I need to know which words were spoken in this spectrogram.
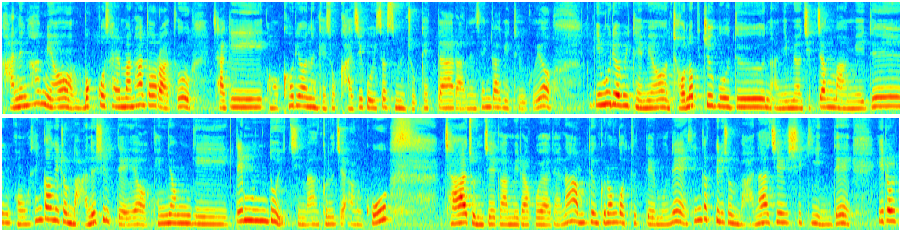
가능하면 먹고 살만 하더라도 자기 어, 커리어는 계속 가지고 있었으면 좋겠다라는 생각이 들고요. 이 무렵이 되면 전업주부든 아니면 직장맘이든 어, 생각이 좀 많으실 때예요. 갱년기 때문도 있지만 그러지 않고 자아 존재감이라고 해야 되나 아무튼 그런 것들 때문에 생각들이 좀 많아질 시기인데 이럴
